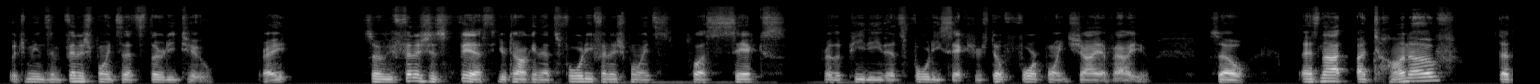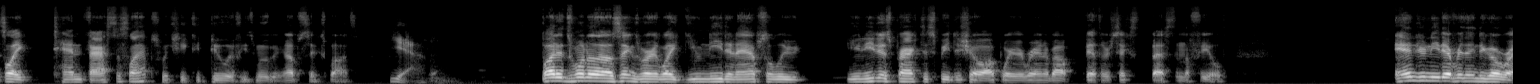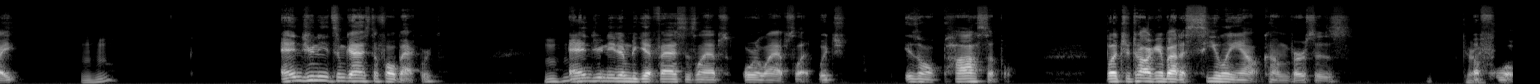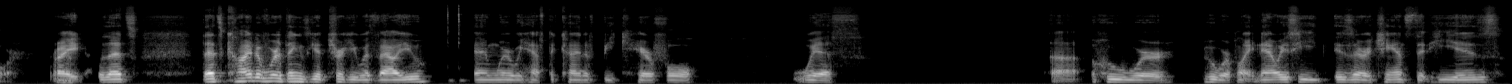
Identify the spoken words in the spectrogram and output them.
which means in finish points, that's 32, right? So if he finishes fifth, you're talking that's 40 finish points plus six for the PD. That's 46. You're still four points shy of value. So that's not a ton of. That's like 10 fastest laps, which he could do if he's moving up six spots. Yeah. But it's one of those things where like you need an absolute you need his practice speed to show up where he ran about fifth or sixth best in the field. And you need everything to go right. Mm-hmm. And you need some guys to fall backwards. Mm-hmm. And you need him to get fastest laps or laps led, which is all possible. But you're talking about a ceiling outcome versus a floor, right? So that's that's kind of where things get tricky with value and where we have to kind of be careful with uh who we're who we're playing. Now is he is there a chance that he is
